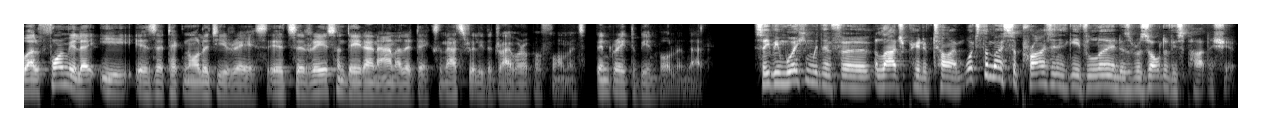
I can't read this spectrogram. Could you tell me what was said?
Well, Formula E is a technology race. It's a race on data and analytics, and that's really the driver of performance. It's been great to be involved in that. So you've been working with them for a large period of time. What's the most surprising thing you've learned as a result of this partnership?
